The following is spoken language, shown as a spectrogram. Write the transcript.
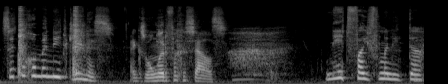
Sit nog 'n minuut, Glennis. Ek's honger vir gesels. Net 5 minute.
